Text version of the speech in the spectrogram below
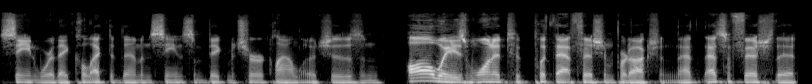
seeing where they collected them and seeing some big mature clown loaches, and always wanted to put that fish in production. That that's a fish that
